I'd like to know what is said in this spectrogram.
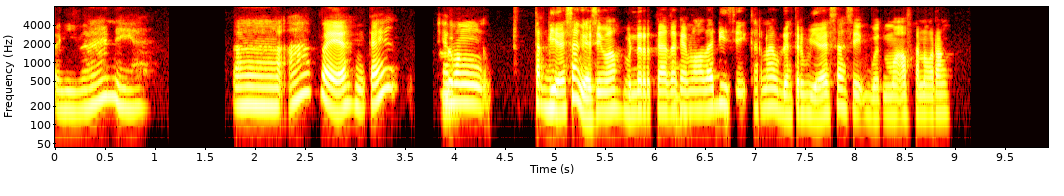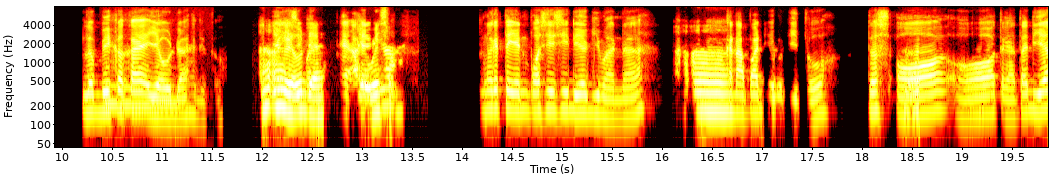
Eee, gimana ya? Eee, apa ya, kayak emang terbiasa nggak sih Mal? Bener kata Oh. Kemal tadi sih, karena udah terbiasa sih buat memaafkan orang. Lebih ke kayak ya Mmm. udah gitu. Heeh, Ya ya udah. Kayak Ya akhirnya ngertiin posisi dia gimana, Heeh. kenapa dia begitu, terus oh oh ternyata dia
